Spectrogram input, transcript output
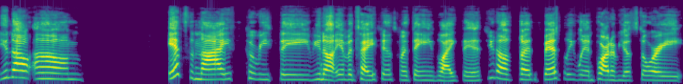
You know, um, it's nice to receive, you know, invitations for things like this, you know, but especially when part of your story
